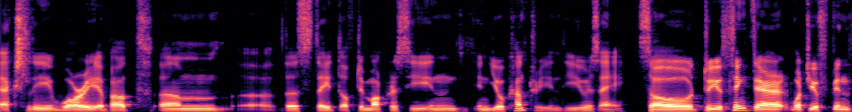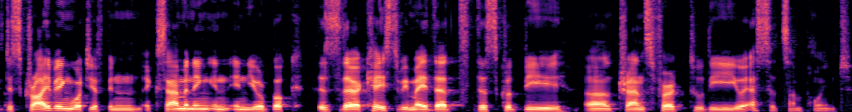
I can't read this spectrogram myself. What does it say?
actually worry about um, uh, the state of democracy in, in your country, in the USA. So, do you think there, what you've been describing, what you've been examining in, in your book, is there a case to be made that this could be uh, transferred to the US at some point?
